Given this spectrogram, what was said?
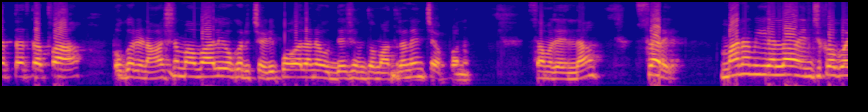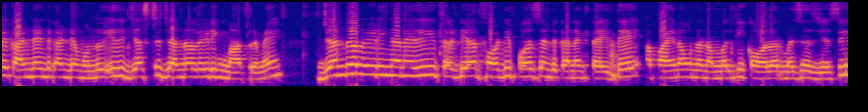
చెప్తారు తప్ప ఒకరు నాశనం అవ్వాలి ఒకరు చెడిపోవాలనే ఉద్దేశంతో మాత్రం నేను చెప్పను. సమజైందా? సరే. మనం ఇలా ఎంచుకోబోయే కంటెంట్ కంటే ముందు ఇది జస్ట్ జనరల్ రీడింగ్ మాత్రమే. జనరల్ రీడింగ్ అనేది thirty or forty percent connect అయితే ఆ పైన ఉన్న నంబర్కి కాలర్ మెసేజ్ చేసి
